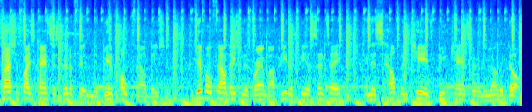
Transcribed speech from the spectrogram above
Fashion Fights Cancer is benefiting the Give Hope Foundation. The Give Hope Foundation is ran by Peter Piacente and it's helping kids beat cancer in the young adults.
